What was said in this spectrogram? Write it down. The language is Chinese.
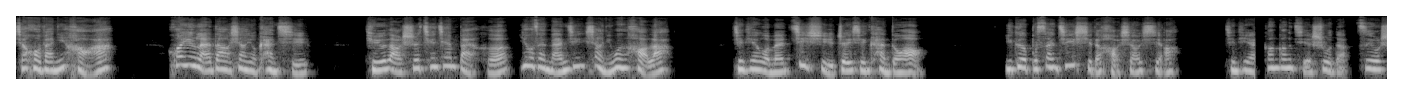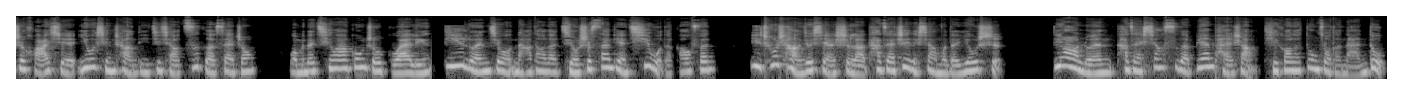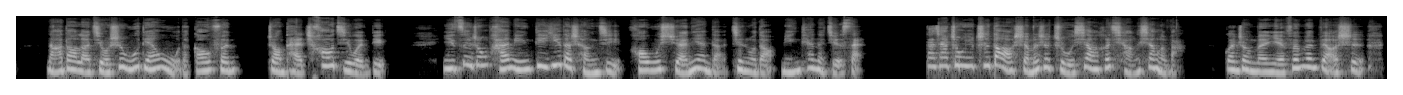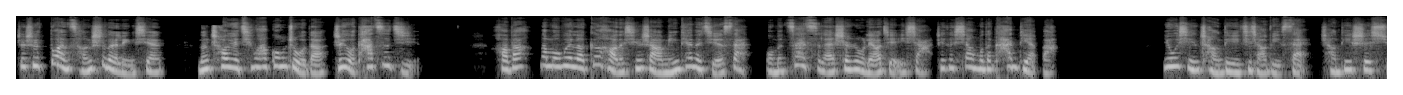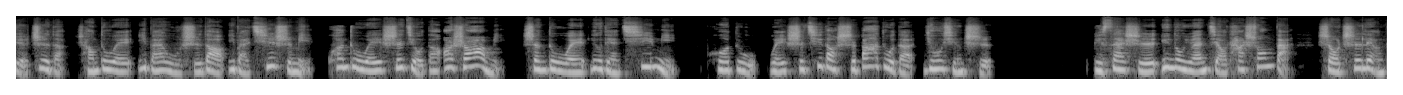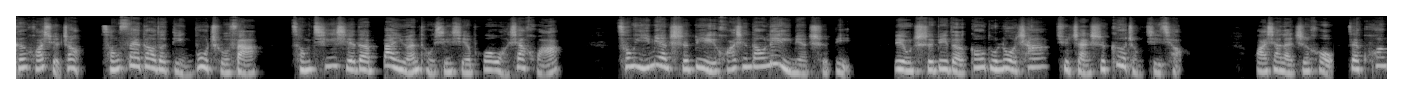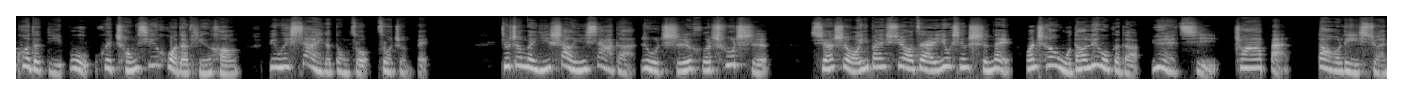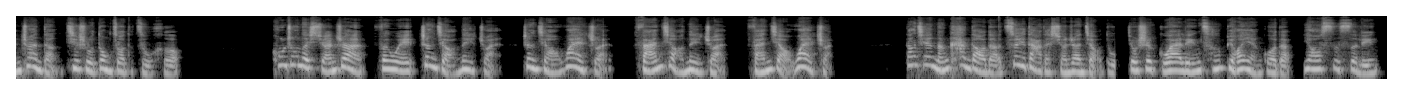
小伙伴你好啊，欢迎来到向右看齐。体育老师千千百合又在南京向你问好啦。今天我们继续追星看冬奥，一个不算惊喜的好消息啊！今天刚刚结束的自由式滑雪 U 型场地技巧资格赛中，我们的青蛙公主谷爱凌第一轮就拿到了九十三点七五的高分，一出场就显示了她在这个项目的优势。第二轮她在相似的编排上提高了动作的难度，拿到了九十五点五的高分。状态超级稳定，以最终排名第一的成绩毫无悬念地进入到明天的决赛。大家终于知道什么是主项和强项了吧？观众们也纷纷表示，这是断层式的领先，能超越青蛙公主的只有她自己。好吧，那么为了更好的欣赏明天的决赛，我们再次来深入了解一下这个项目的看点吧。U 型场地技巧比赛，场地是雪质的，长度为一百五十到一百七十米，宽度为十九到二十二米。深度为六点七米，坡度为十七到十八度的 U 型池。比赛时，运动员脚踏双板，手持两根滑雪杖，从赛道的顶部出发，从倾斜的半圆筒形斜坡往下滑，从一面池壁滑行到另一面池壁，利用池壁的高度落差去展示各种技巧。滑下来之后，在宽阔的底部会重新获得平衡，并为下一个动作做准备。就这么一上一下的入池和出池，选手一般需要在 U 型池内完成五到六个的跃起、抓板、倒立、旋转等技术动作的组合。空中的旋转分为正脚内转、正脚外转、反脚内转、反脚外转。当前能看到的最大的旋转角度就是谷爱凌曾表演过的幺四四零。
